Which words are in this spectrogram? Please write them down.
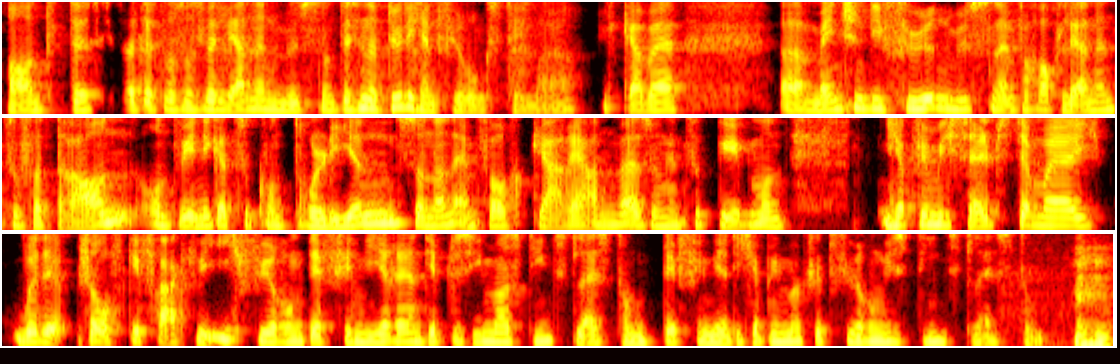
Und das ist halt etwas, was wir lernen müssen. Und das ist natürlich ein Führungsthema. Ja. Ich glaube, äh, Menschen, die führen, müssen einfach auch lernen zu vertrauen und weniger zu kontrollieren, sondern einfach klare Anweisungen zu geben. Und ich habe für mich selbst einmal, ich wurde schon oft gefragt, wie ich Führung definiere und ich habe das immer als Dienstleistung definiert. Ich habe immer gesagt, Führung ist Dienstleistung. Mhm.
